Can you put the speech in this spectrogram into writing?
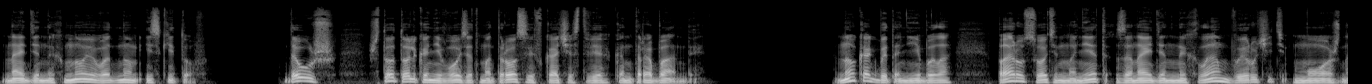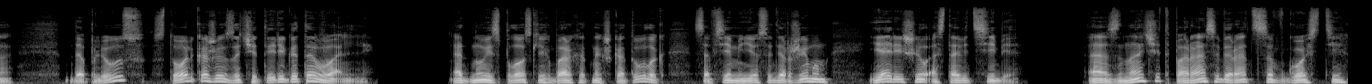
найденных мною в одном из китов. Да уж, что только не возят матросы в качестве контрабанды. Но, как бы то ни было, пару сотен монет за найденный хлам выручить можно, да плюс столько же за четыре готовальни. Одну из плоских бархатных шкатулок со всем ее содержимым я решил оставить себе. А значит, пора собираться в гости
